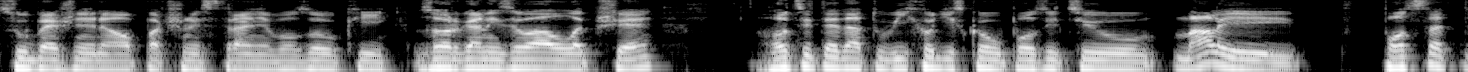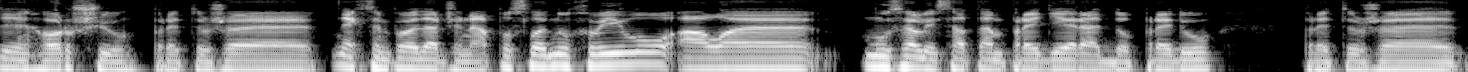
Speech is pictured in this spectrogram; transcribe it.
súbežne na opačnej strane vozovky zorganizoval lepšie. Hoci teda tú východiskovú pozíciu mali v podstate horšiu, pretože nechcem povedať, že na poslednú chvíľu, ale museli sa tam predierať dopredu, pretože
